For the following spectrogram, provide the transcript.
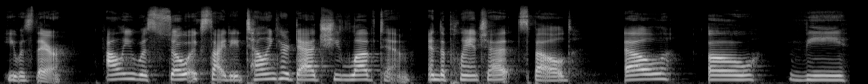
He was there. Allie was so excited, telling her dad she loved him, and the planchette spelled L O V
